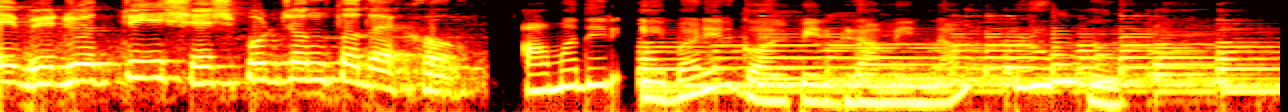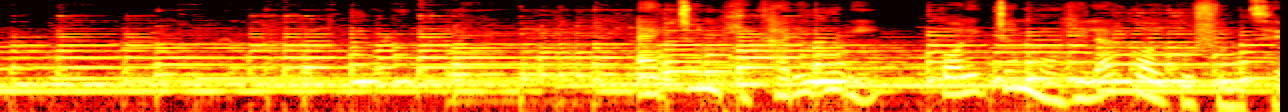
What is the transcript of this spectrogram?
এই ভিডিওটি শেষ পর্যন্ত দেখো। আমাদের এবারের গল্পের গ্রামের নাম রূপপুর। একজন ভিখারি বুড়ি কয়েকজন মহিলার গল্প শুনছে।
